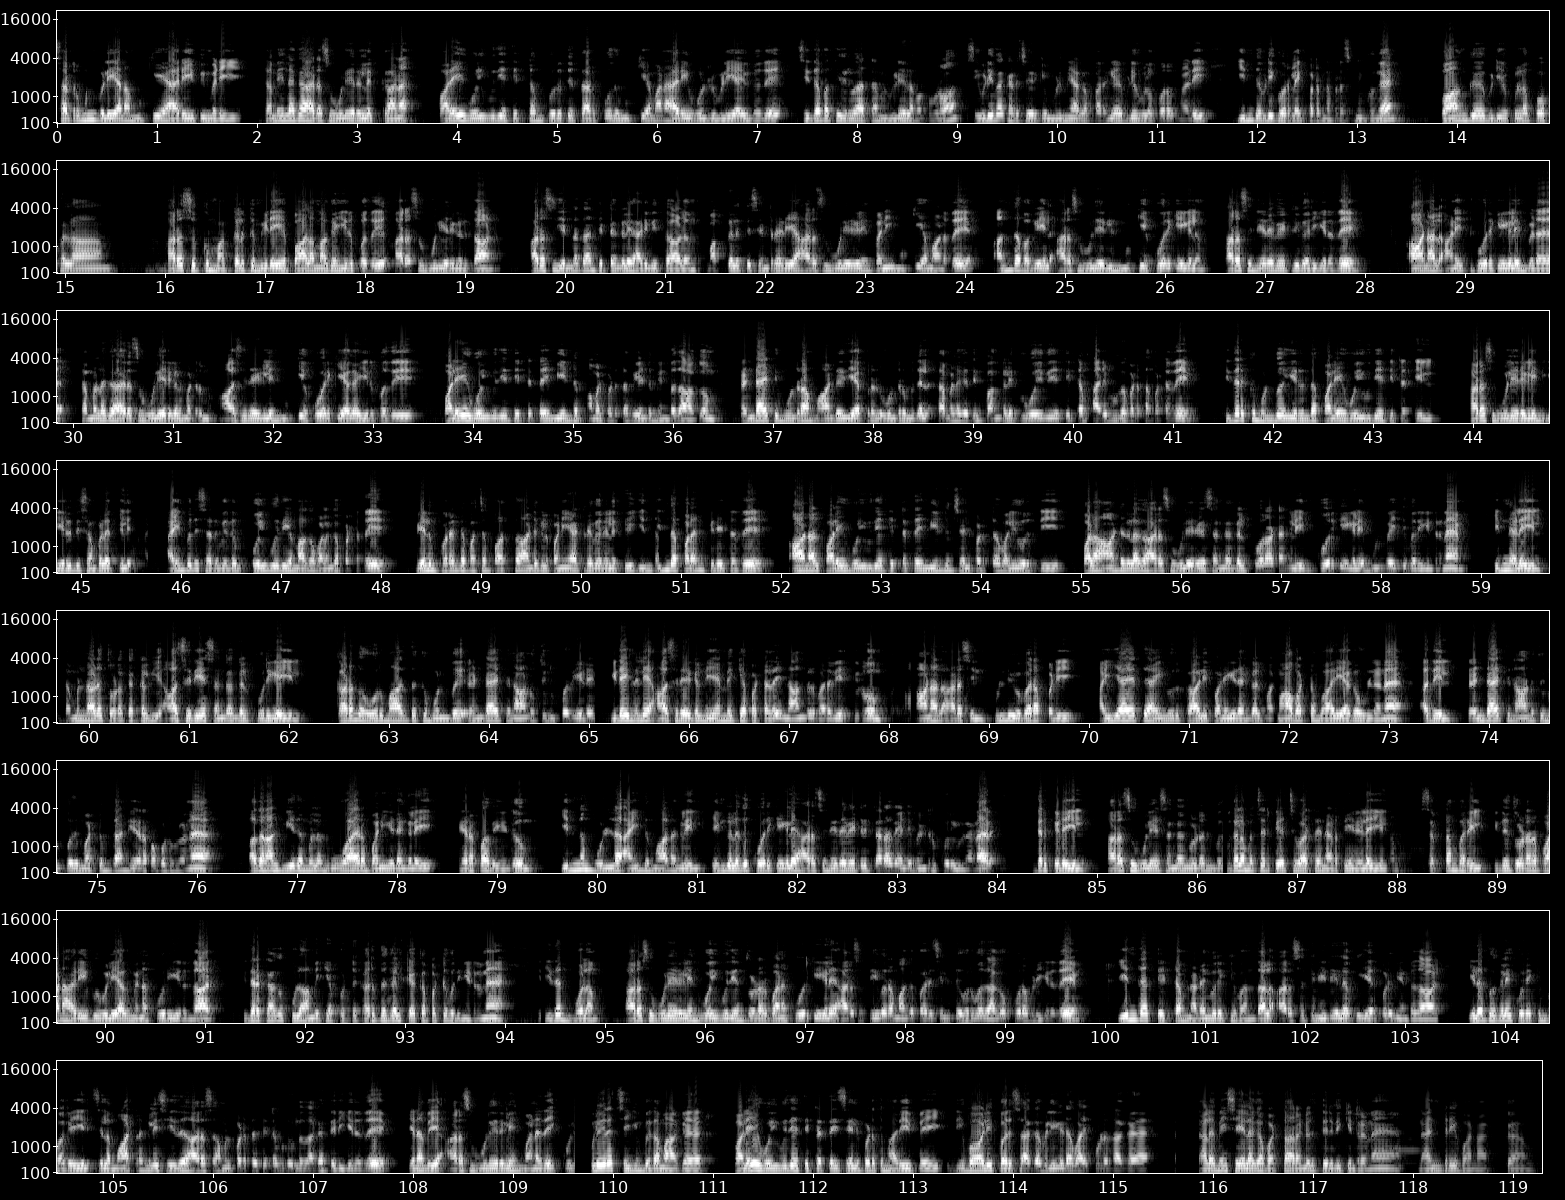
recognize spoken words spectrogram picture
சற்று முன் வெளியான முக்கிய அறிவிப்பின்படி தமிழக அரசு ஊழியர்களுக்கான பழைய ஓய்வூதிய திட்டம் குறித்து தற்போது முக்கியமான அறிவு ஒன்று வெளியாகியுள்ளது. இதை பத்தி விரிவாக நம்ம வீடியோல பார்க்க போறோம். வீடியோவை கடைசி வரைக்கும் முழுமையாக பாருங்க. வீடியோக்குள்ள போறதுக்கு முன்னாடி இந்த வீடியோக்கு ஒரு லைக் பட்டனை பிரஸ் பண்ணிக்கோங்க. வாங்க வீடியோக்குள்ள போகலாம். அரசுக்கும் மக்களுக்கும் இடையே பாலமாக இருப்பது அரசு ஊழியர்கள் தான். அரசு என்னதான் திட்டங்களை அறிவித்தாலும் மக்களுக்கு சென்றடைய அரசு ஊழியர்களின் பணி முக்கியமானது. அந்த வகையில் அரசு ஊழியர்களின் முக்கிய கோரிக்கைகளும் அரசு நிறைவேற்றி வருகிறது. ஆனால் அனைத்து கோரிக்கைகளையும் விட தமிழக அரசு ஊழியர்கள் மற்றும் ஆசிரியர்களின் முக்கிய கோரிக்கையாக இருப்பது பழைய ஓய்வூதிய திட்டத்தை மீண்டும் அமல்படுத்த வேண்டும் என்பதாகும். இரண்டாயிரத்தி மூன்றாம் ஆண்டு ஏப்ரல் ஒன்று முதல் தமிழகத்தில் பங்களிப்பு ஓய்வூதிய திட்டம் அறிமுகப்படுத்தப்பட்டது. இதற்கு முன்பு இருந்த பழைய ஓய்வூதிய திட்டத்தில் அரசு ஊழியர்களின் இறுதி சம்பளத்தில் ஐம்பது சதவீதம் ஓய்வூதியமாக வழங்கப்பட்டது. மேலும் குறைந்தபட்சம் பத்து ஆண்டுகள் பணியாற்றியவர்களுக்கு இந்த இந்த பலன் கிடைத்தது. ஆனால் பழைய ஓய்வூதிய திட்டத்தை மீண்டும் செயல்படுத்த வலியுறுத்தி பல ஆண்டுகளாக அரசு ஊழியர்கள் சங்கங்கள் போராட்டங்களையும் கோரிக்கைகளையும் முன்வைத்து வருகின்றன. இந்நிலையில் தமிழ்நாடு தொடக்க கல்வி ஆசிரியர் சங்கங்கள் கூறுகையில் கடந்த ஒரு மாதத்துக்கு முன்பு இரண்டாயிரத்தி நானூத்தி முப்பது இடை இடைநிலை ஆசிரியர்கள் நியமிக்கப்பட்டதை நாங்கள் வரவேற்கிறோம். ஆனால் அரசின் புள்ளி விவரப்படி ஐயாயிரத்தி ஐநூறு காலி பணியிடங்கள் மாவட்டம் வாரியாக உள்ளன. அதில் இரண்டாயிரத்தி நானூத்தி முப்பது மட்டும்தான் நிரப்பப்பட்டுள்ளன. அதனால் மீதமுள்ள மூவாயிரம் பணியிடங்களை நிரப்ப வேண்டும். இன்னும் உள்ள ஐந்து மாதங்களில் எங்களது கோரிக்கைகளை அரசு நிறைவேற்றி தர வேண்டும் என்று கூறியுள்ளனர். இதற்கிடையில் அரசு ஊழியர் சங்கங்களுடன் முதலமைச்சர் பேச்சுவார்த்தை நடத்திய நிலையில் செப்டம்பரில் இது தொடர்பான அறிவிப்பு வெளியாகும் என கூறியிருந்தார். இதற்காக குழு அமைக்கப்பட்டு கருத்துகள் கேட்கப்பட்டு வருகின்றன. இதன் மூலம் அரசு ஊழியர்களின் ஓய்வூதியம் தொடர்பான கோரிக்கைகளை அரசு தீவிரமாக பரிசீலித்து வருவதாக கூறப்படுகிறது. இந்த திட்டம் நடைமுறைக்கு வந்தால் அரசுக்கு நிதி இழப்பு ஏற்படும் என்பதால் இழப்புகளை குறைக்கும் வகையில் சில மாற்றங்களை செய்து அரசு அமல்படுத்த திட்டமிட்டுள்ளதாக தெரிகிறது. எனவே அரசு ஊழியர்களின் மனதை குளி- குளிரச் செய்யும் விதமாக பழைய ஓய்வூதிய திட்டத்தை செயல்படுத்தும் அறிவிப்பை தீபாவளி பரிசாக வெளியிட வாய்ப்புள்ளதாக தலைமை செயலக வட்டாரங்கள் தெரிவிக்கின்றன. நன்றி வணக்கம்.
